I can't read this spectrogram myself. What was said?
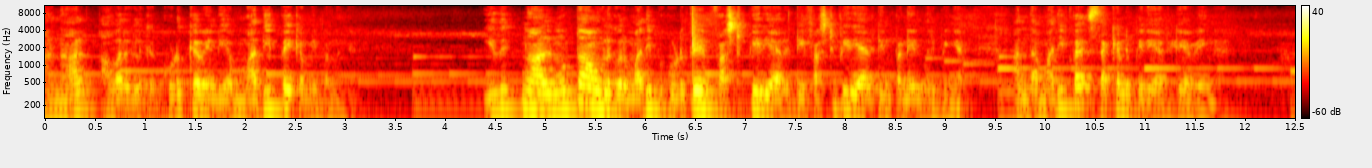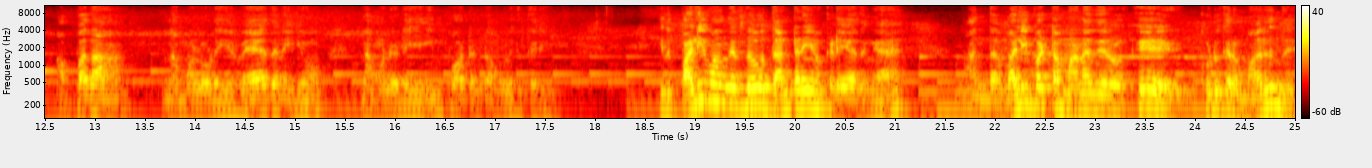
ஆனால் அவர்களுக்கு கொடுக்க வேண்டிய மதிப்பை கம்மி பண்ணுங்க. இதுக்கு நாள் மட்டும் அவங்களுக்கு ஒரு மதிப்பு கொடுத்து ஃபஸ்ட் பீரியாரிட்டி ஃபஸ்ட் பீரியாரிட்டின்னு பண்ணியிருந்திருப்பீங்க. அந்த மதிப்பை செகண்ட் பீரியாரிட்டியாக வைங்க. அப்போ தான் நம்மளுடைய வேதனையும் நம்மளுடைய இம்பார்ட்டண்ட்டும் அவங்களுக்கு தெரியும். இது பழி வாங்குறதோ தண்டனையோ கிடையாதுங்க. அந்த வழிபட்ட மனதிற்கு கொடுக்குற மருந்து.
